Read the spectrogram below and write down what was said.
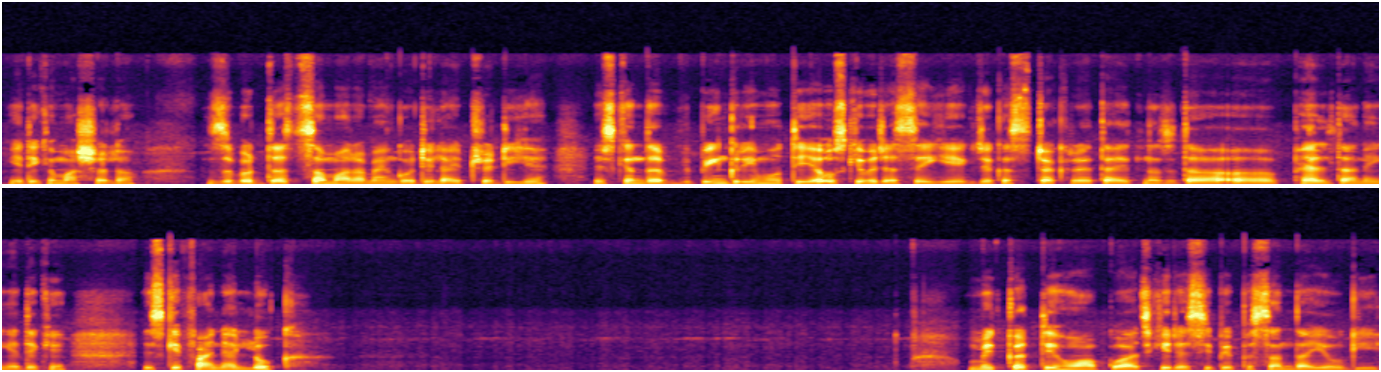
ये देखिए, माशाल्लाह, ज़बरदस्त सा हमारा मैंगो डिलाइट रेडी है। इसके अंदर विपिंग क्रीम होती है, उसकी वजह से ये एक जगह स्टक रहता है, इतना ज़्यादा फैलता नहीं है। देखिए, इसकी फ़ाइनल लुक उम्मीद करती हूँ आपको आज की रेसिपी पसंद आई होगी।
